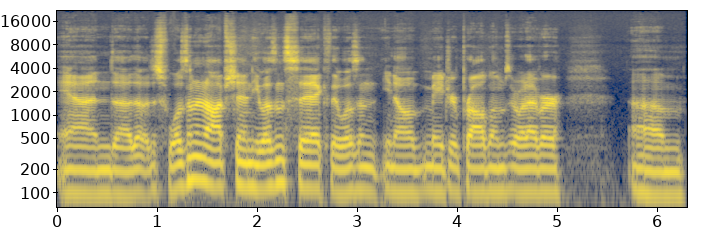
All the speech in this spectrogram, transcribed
and uh, that just wasn't an option. He wasn't sick. There wasn't you know major problems or whatever. Um,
